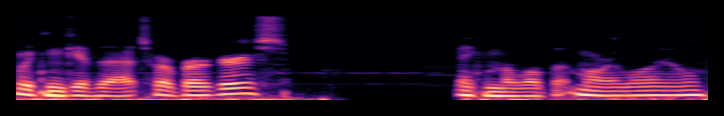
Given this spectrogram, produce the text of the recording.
We can give that to our burgers, make them a little bit more loyal.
